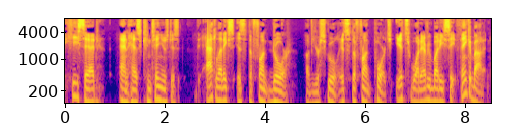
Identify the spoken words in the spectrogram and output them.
he said, and has continues to, athletics is the front door of your school. It's the front porch. It's what everybody sees. Think about it.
